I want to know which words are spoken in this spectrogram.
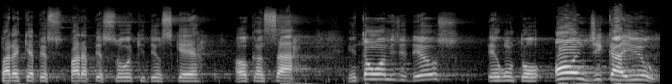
para, que a pessoa, para a pessoa que Deus quer alcançar. Então o homem de Deus perguntou: onde caiu?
